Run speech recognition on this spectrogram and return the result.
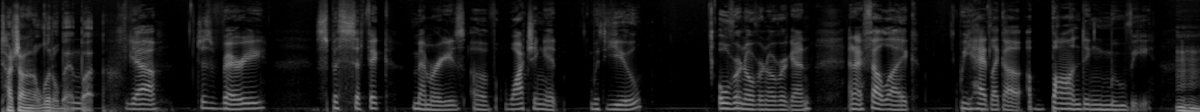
touched on it a little bit, mm, but Yeah, just very specific memories of watching it with you over and over and over again. And I felt like we had like a, a bonding movie. mm-hmm.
